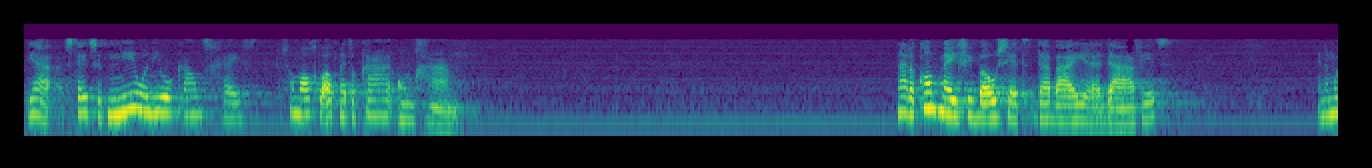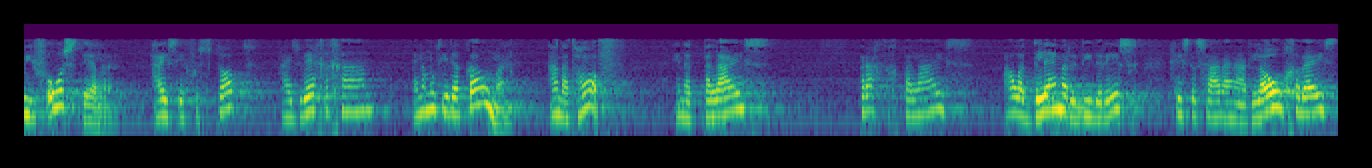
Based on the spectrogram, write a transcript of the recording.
ja, steeds het nieuwe, nieuwe kans geeft, zo mogen we ook met elkaar omgaan. Nou, dan komt Mephibozet daarbij uh, David. En dan moet je je voorstellen, hij is zich verstopt, hij is weggegaan en dan moet hij daar komen, aan dat hof, in dat paleis, prachtig paleis, alle glamour die er is. Gisteren zijn wij naar het Loog geweest,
